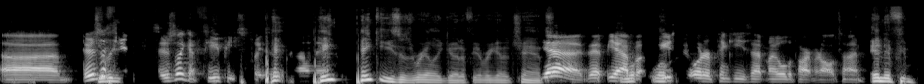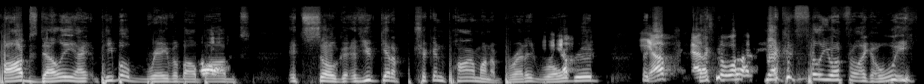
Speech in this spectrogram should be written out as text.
Um, there's Do a we- few, there's like a few pizza places. Pink-. Pinkies is really good if you ever get a chance. Yeah, that, yeah. Wha- But we used to order pinkies at my old apartment all the time. And if you, Bob's Deli, I, people rave about Oh. Bob's. It's so good. If you get a chicken parm on a breaded roll, Yep. dude, Like, Yep, that's could- the one. that could fill you up for like a week.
